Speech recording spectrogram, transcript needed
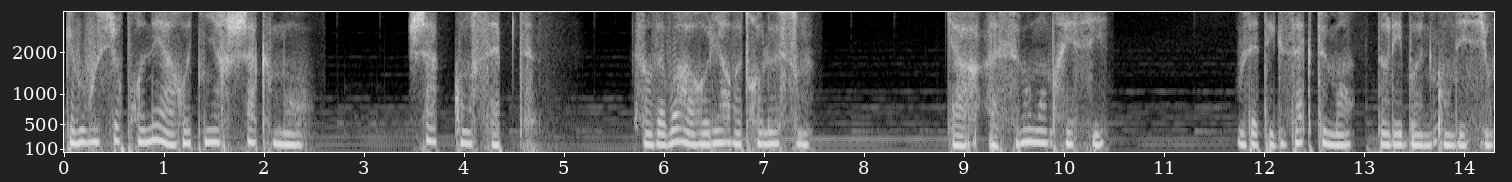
que vous vous surprenez à retenir chaque mot, chaque concept, sans avoir à relire votre leçon, car à ce moment précis, vous êtes exactement dans les bonnes conditions.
